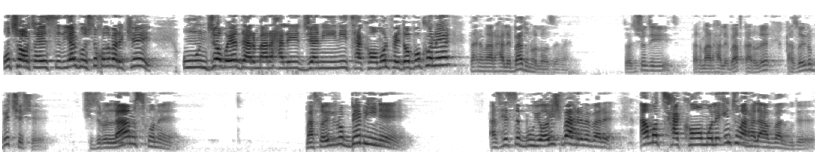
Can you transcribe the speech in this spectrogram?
اون چهار تا حس دیگر گشته خدا برای کی؟ اونجا باید در مرحله جنینی تکامل پیدا بکنه. برای مرحله بعد اونو لازمه. متوجه شدید؟ برای مرحله بعد قراره غذایی رو بچشه. چیزی رو لمس کنه. مسائلی رو ببینه. از حس بویاییش بهره ببره. اما تکامل این تو مرحله اول بوده.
